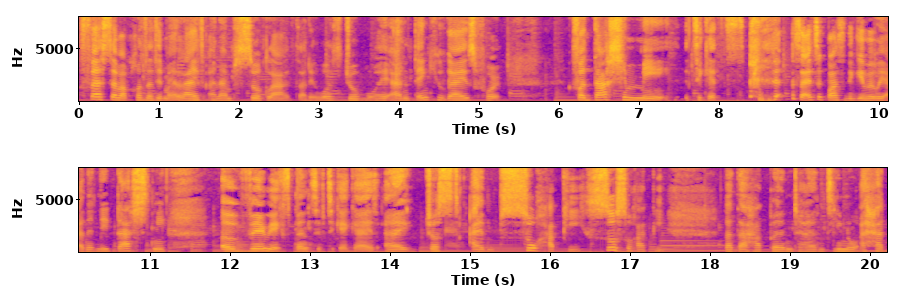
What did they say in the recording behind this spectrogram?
first ever concert in my life, and I'm so glad that it was Joeboy. And thank you guys for for dashing me tickets. so I took part in the giveaway, and then they dashed me a very expensive ticket, guys. I just I'm so happy, so so happy that that happened and you know i had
